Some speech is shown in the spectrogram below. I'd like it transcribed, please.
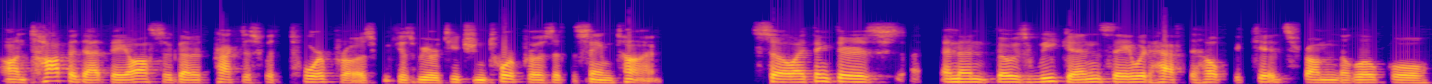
on top of that, they also got to practice with tour pros because we were teaching tour pros at the same time. So I think there's, and then those weekends they would have to help the kids from the local,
